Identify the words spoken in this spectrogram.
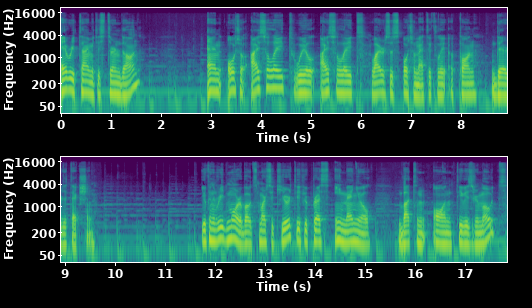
every time it is turned on and auto isolate will isolate viruses automatically upon their detection. You can read more about smart security if you press e-manual button on TV's remote.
